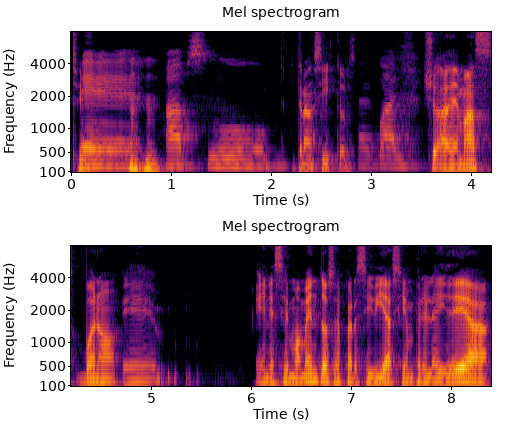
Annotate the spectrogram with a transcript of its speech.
Sí. eh. Absu, Transistors. tal cual. Yo, además, bueno, eh, en ese momento se percibía siempre la idea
